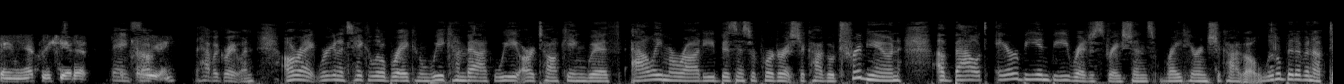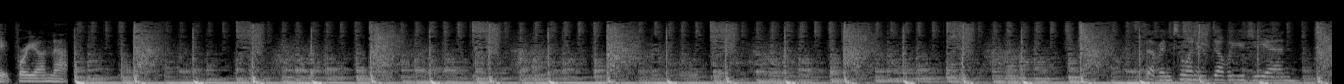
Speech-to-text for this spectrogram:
Amy. I appreciate it. Thanks. Thanks for reading. Have a great one. All right, we're going to take a little break. and When we come back, we are talking with Ali Marotti, business reporter at Chicago Tribune, about Airbnb registrations right here in Chicago. A little bit of an update for you on that. Seven twenty WGN.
